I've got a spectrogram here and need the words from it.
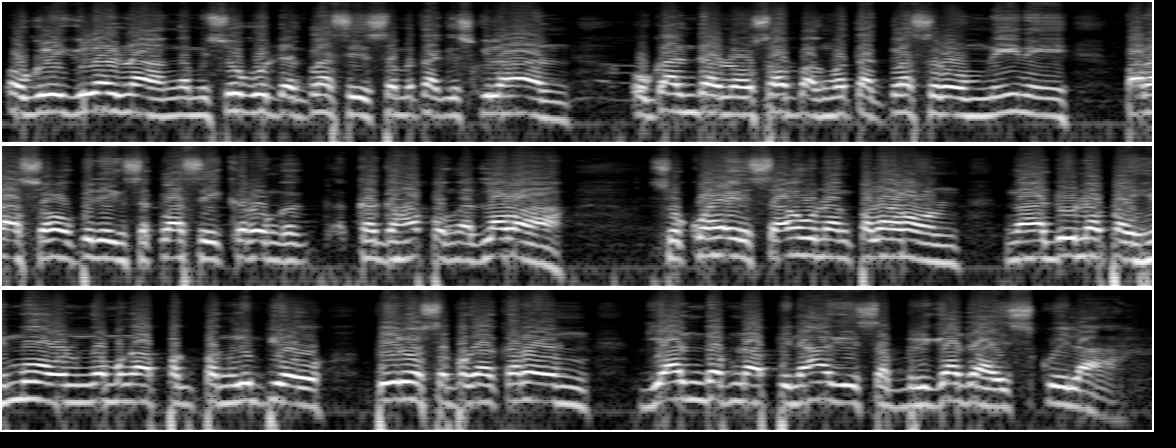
o regular na nga misugod ang klase sa matag eskwelahan o ganda na usab ang matag classroom nini para sa opening sa klase karong kag- kagahapong adlaw. Sukwahe sa unang panahon nga aduna pa himuon nga mga pagpanglimpyo pero sa pagkakaroon giandam na pinaagi sa brigada eskwela.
